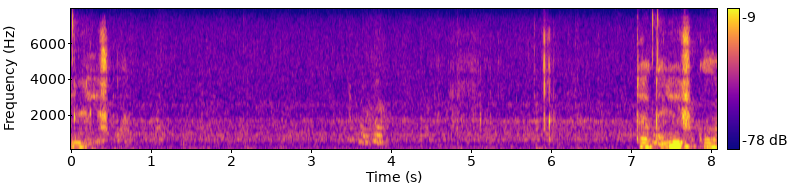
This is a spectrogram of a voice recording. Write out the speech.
і ліжко. Так, ліжко.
